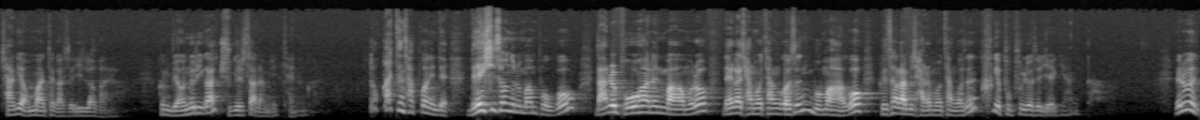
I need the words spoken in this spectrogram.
자기 엄마한테 가서 일러봐요. 그럼 며느리가 죽일 사람이 되는 거예요. 똑같은 사건인데 내 시선으로만 보고 나를 보호하는 마음으로 내가 잘못한 것은 무마하고 그 사람이 잘못한 것은 크게 부풀려서 얘기하니까. 여러분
